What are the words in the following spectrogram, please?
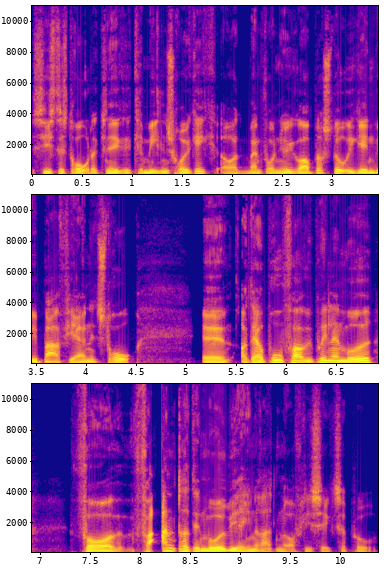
sidste strå, der knækkede kamelens ryg, ikke? og man får den jo ikke op at stå igen ved bare at fjerne et strå. Øh, og der er jo brug for, at vi på en eller anden måde får forandret den måde, vi har indrettet den offentlige sektor på.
